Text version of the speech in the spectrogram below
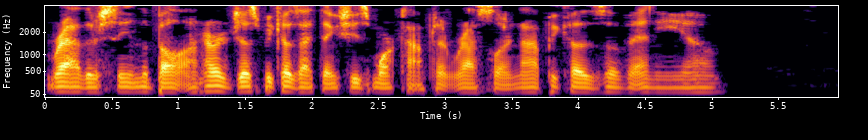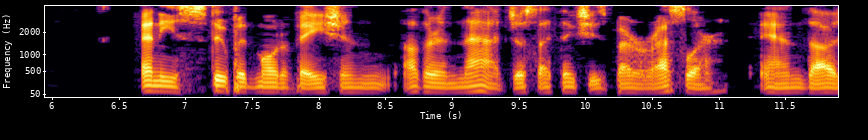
rather seen the belt on her just because I think she's more competent wrestler, not because of any um, any stupid motivation other than that. Just I think she's better wrestler, and uh,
